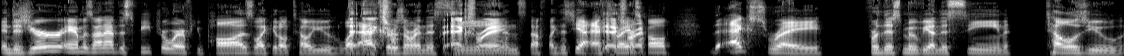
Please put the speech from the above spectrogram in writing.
And does your Amazon have this feature where if you pause, like it'll tell you what The actors are in this scene X-ray. and stuff like this? Yeah, X-ray, X-ray. is called. The X-ray for this movie on this scene tells you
